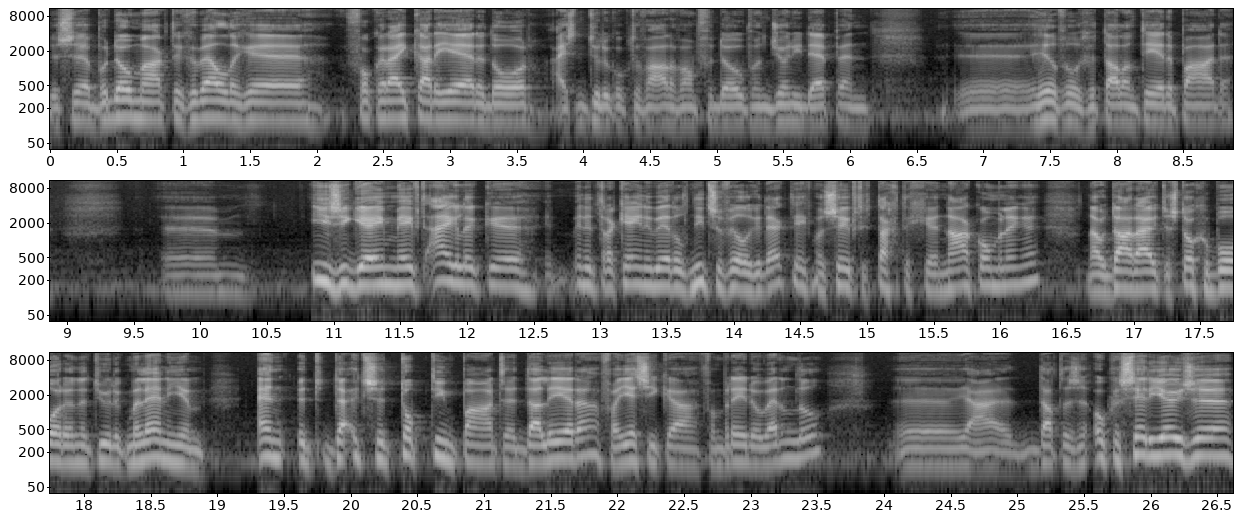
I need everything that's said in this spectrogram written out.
Dus eh, Bordeaux maakt een geweldige eh, fokkerijcarrière door. Hij is natuurlijk ook de vader van Verdo, van Johnny Depp. En eh, heel veel getalenteerde paarden. Ehm, Easy Game heeft eigenlijk in de trakenenwereld niet zoveel gedekt. Heeft maar 70, 80 eh, nakomelingen. Nou, daaruit is toch geboren natuurlijk Millennium. En het Duitse top 10 paard eh, Dalera van Jessica van Bredo Werndl. Eh, ja, dat is ook een serieuze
